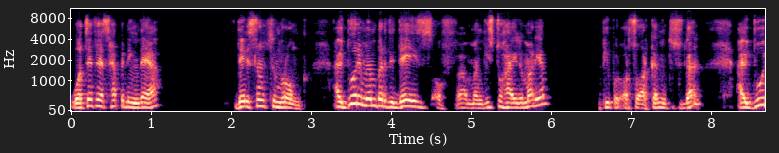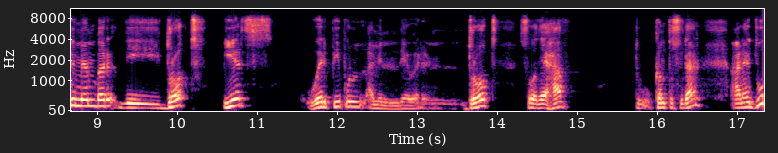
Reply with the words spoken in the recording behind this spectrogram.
whatever is happening there, there is something wrong. I do remember the days of uh, Mengistu Haile Mariam. People also are coming to Sudan. I do remember the drought years where people, I mean, they were in drought, so they have to come to Sudan. And I do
